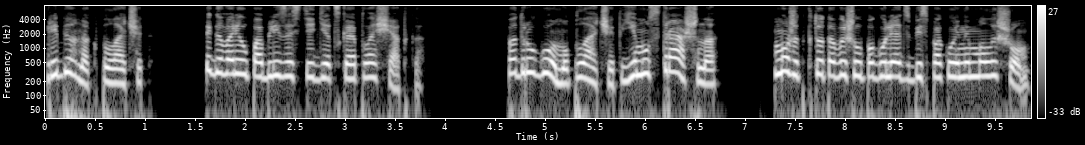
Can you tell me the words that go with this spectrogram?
«Ребенок плачет. Ты говорил, поблизости детская площадка». «По-другому плачет, ему страшно. Может, кто-то вышел погулять с беспокойным малышом.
